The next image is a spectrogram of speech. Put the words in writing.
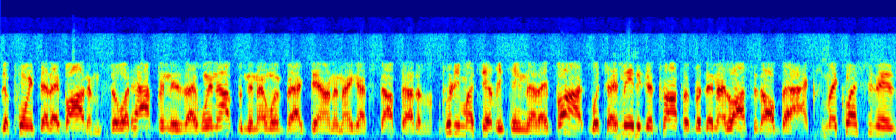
the point that I bought them. So what happened is I went up, and then I went back down, and I got stopped out of pretty much everything that I bought, which I made a good profit, but then I lost it all back. So my question is,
